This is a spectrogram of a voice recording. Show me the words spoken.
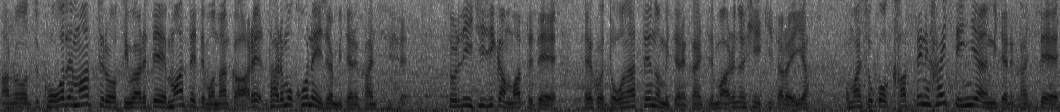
ああのここで待ってろって言われて待っててもなんかあれ？誰も来ねえじゃんみたいな感じでそれで1時間待ってて、えこれどうなってんの？みたいな感じで周りの日聞いたらいやお前そこ勝手に入っていいんじゃない？みたいな感じで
